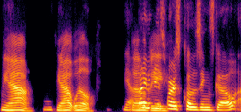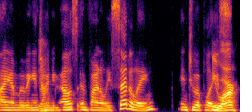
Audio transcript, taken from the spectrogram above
Yeah. Yeah, it will. Yeah. That'll but I mean, be... as far as closings go, I am moving into yeah. a new house and finally settling into a place. You are.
